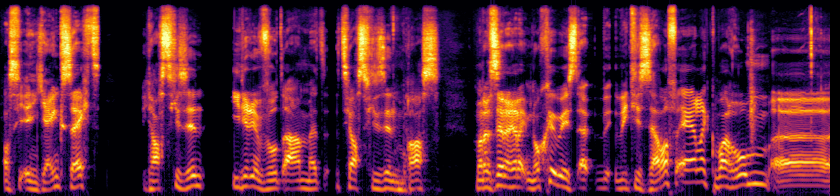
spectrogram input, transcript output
als je in Genk zegt, gastgezin, iedereen vult aan met het gastgezin Bras. Maar er zijn er eigenlijk nog geweest. Eh, we- Weet je zelf eigenlijk waarom, eh,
